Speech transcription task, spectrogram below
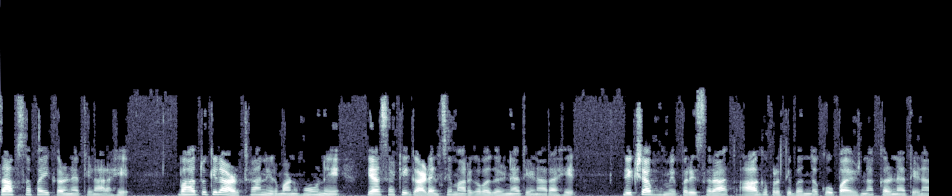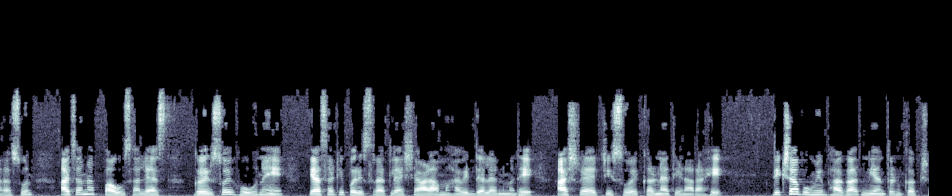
साफसफाई करण्यात येणार आहे. वाहतुकीला अडथळा निर्माण होऊ नये यासाठी गाड्यांचे मार्ग बदलण्यात येणार आहेत. दीक्षाभूमी परिसरात आग प्रतिबंधक उपाययोजना करण्यात येणार असून अचानक पाऊस आल्यास गैरसोय होऊ नये यासाठी परिसरातल्या शाळा महाविद्यालयांमध्ये आश्रयाची सोय करण्यात येणार आहे. दीक्षाभूमी भागात नियंत्रण कक्ष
